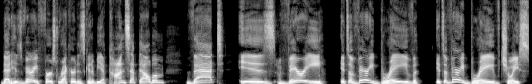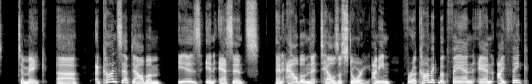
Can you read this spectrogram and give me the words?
that his very first record is going to be a concept album, that is very it's a very brave it's a very brave choice to make. Uh, a concept album is in essence an album that tells a story. I mean, for a comic book fan and I think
